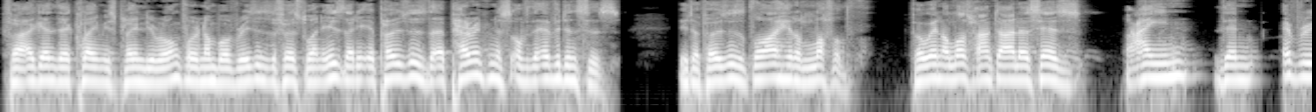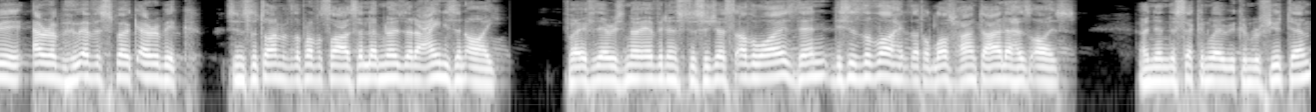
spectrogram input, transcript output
For again, their claim is plainly wrong for a number of reasons. The first one is that it opposes the apparentness of the evidences. It opposes ظاهر اللفظ. For when Allah subhanahu wa ta'ala says, Ain, then every Arab who ever spoke Arabic since the time of the Prophet ﷺ knows that Ain is an eye. For if there is no evidence to suggest otherwise, then this is the zahir that Allah subhanahu wa ta'ala has eyes. And then the second way we can refute them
